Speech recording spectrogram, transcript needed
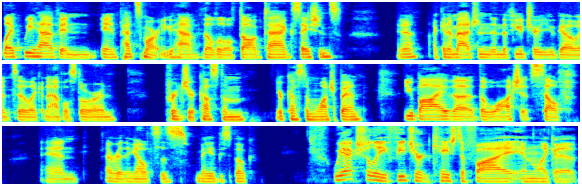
like we have in in PetSmart, you have the little dog tag stations. You know, I can imagine in the future you go into like an Apple store and print your custom your custom watch band. You buy the the watch itself, and everything else is made bespoke. We actually featured Casetify in like a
